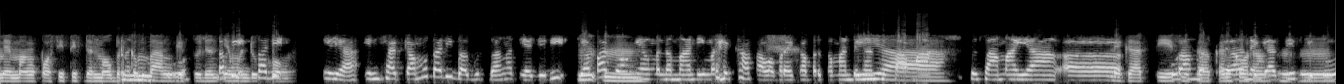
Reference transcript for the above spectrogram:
memang positif dan mau berkembang mendukung. gitu dan Tapi yang mendukung. Tadi Iya, insight kamu tadi bagus banget ya. Jadi siapa mm dong yang menemani mereka kalau mereka berteman dengan iya. sesama sesama yang uh, negatif, kurang, misalkan, kurang negatif mm -hmm. gitu,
